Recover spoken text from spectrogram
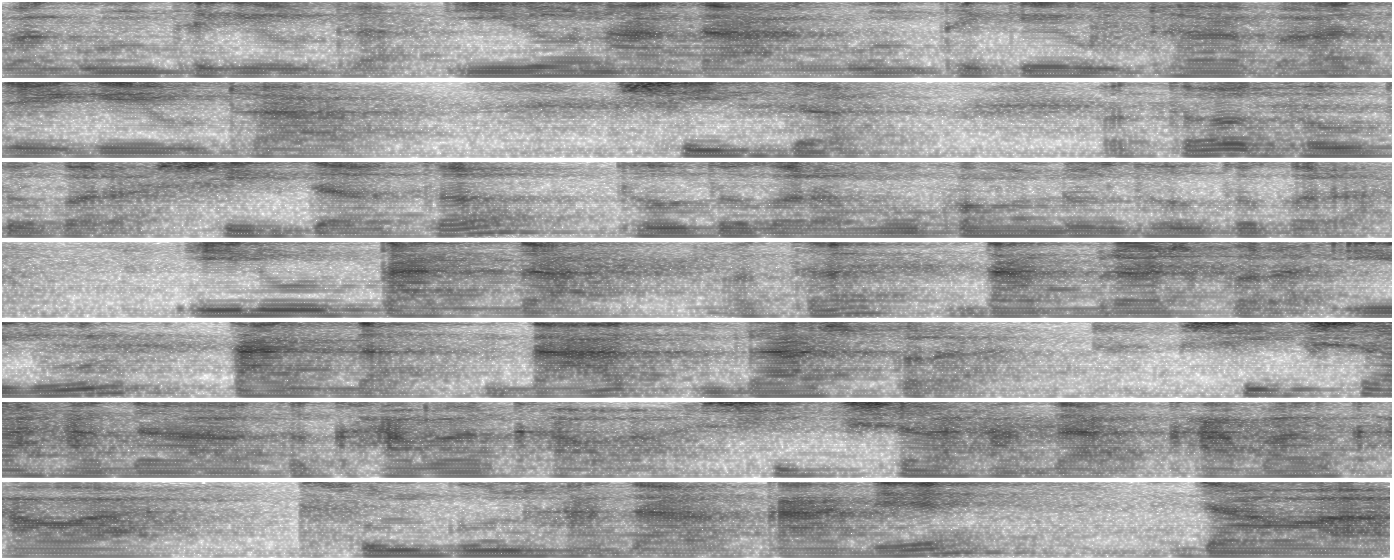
বা ঘুম থেকে ওঠা ইরোনাদা, ঘুম থেকে ওঠা বা জেগে ওঠা সিদ্ধা অর্থ ধৌত করা সিদ্ধা অর্থ ধৌত করা, মুখমণ্ডল ধৌত করা। ইরুল তাকদা অর্থাৎ দাঁত ব্রাশ করা। ইরুল তাকদা দাঁত ব্রাশ করা। শিক্ষা হাদা অর্থ খাবার খাওয়া। শিক্ষা হাদা, খাবার খাওয়া। সুলগুন হাদা, কাজে যাওয়া।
